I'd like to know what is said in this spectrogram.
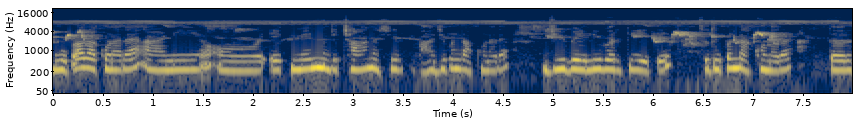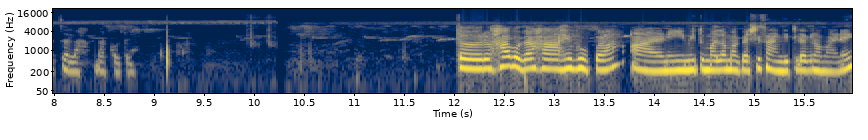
भोपळा दाखवणार आहे आणि एक मेन म्हणजे छान अशी भाजी पण दाखवणार आहे जी वेलीवरती येते. सो ती पण दाखवणार आहे. तर चला दाखवते. तर हा बघा हा आहे भोपळा आणि मी तुम्हाला मगाशी सांगितल्याप्रमाणे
